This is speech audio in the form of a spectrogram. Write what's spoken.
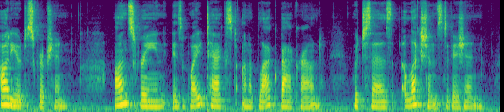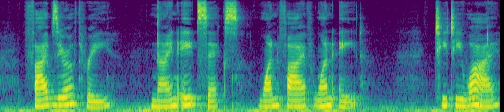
Audio description. On screen is white text on a black background which says Elections Division 503 986 1518 TTY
